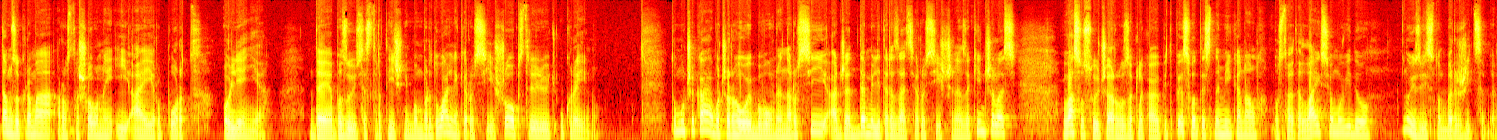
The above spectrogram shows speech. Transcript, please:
Там, зокрема, розташований і аеропорт Оленя, де базуються стратегічні бомбардувальники Росії, що обстрілюють Україну. Тому чекаємо чергової бавовни на Росії, адже демілітаризація Росії ще не закінчилась. Вас, у свою чергу, закликаю підписуватись на мій канал, поставити лайк цьому відео. Ну і, звісно, бережіть себе.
